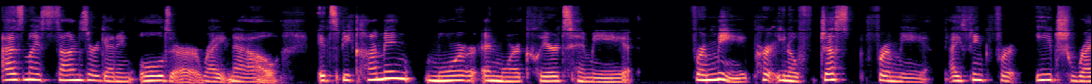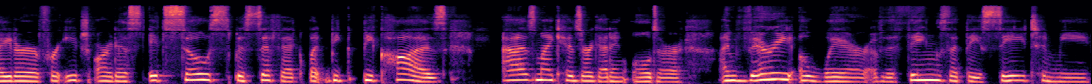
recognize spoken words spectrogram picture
as my sons are getting older right now, it's becoming more and more clear to me for me per you know just for me i think for each writer for each artist it's so specific but be- because as my kids are getting older i'm very aware of the things that they say to me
